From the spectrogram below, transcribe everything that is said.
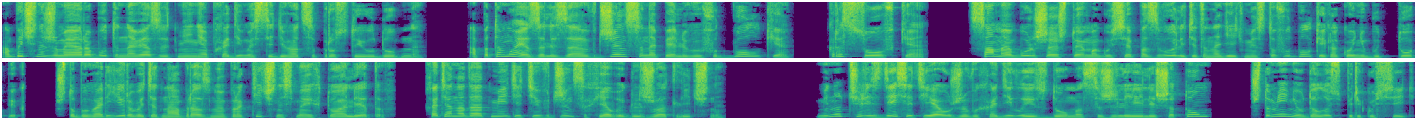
Обычно же моя работа навязывает мне необходимость одеваться просто и удобно. А потому я залезаю в джинсы, напяливаю футболки, кроссовки. Самое большее, что я могу себе позволить, это надеть вместо футболки какой-нибудь топик, чтобы варьировать однообразную практичность моих туалетов. Хотя, надо отметить, и в джинсах я выгляжу отлично. Минут через десять я уже выходила из дома, сожалея лишь о том, что мне не удалось перекусить.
